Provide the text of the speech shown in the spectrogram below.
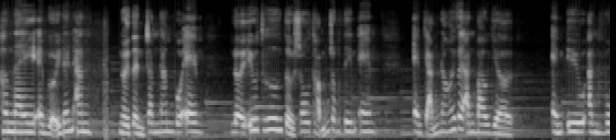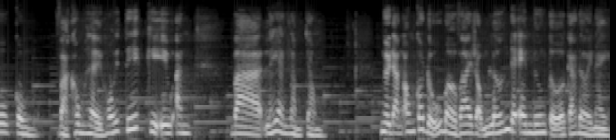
Hôm nay em gửi đến anh, người tình trăm năm của em, lời yêu thương từ sâu thẳm trong tim em. Em chẳng nói với anh bao giờ, em yêu anh vô cùng và không hề hối tiếc khi yêu anh và lấy anh làm chồng người đàn ông có đủ bờ vai rộng lớn để em nương tựa cả đời này.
